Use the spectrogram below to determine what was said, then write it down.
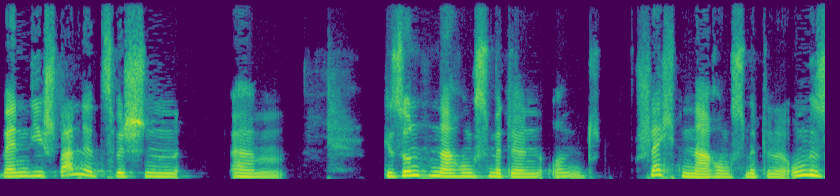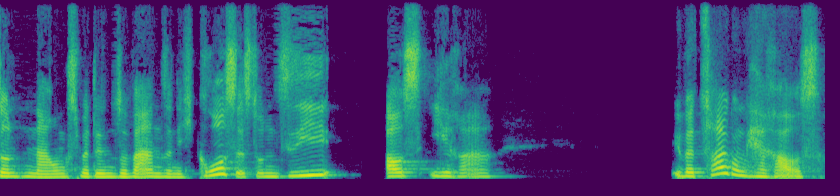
Wenn die Spanne zwischen ähm, gesunden Nahrungsmitteln und schlechten Nahrungsmitteln, ungesunden Nahrungsmitteln so wahnsinnig groß ist und sie aus ihrer Überzeugung heraus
